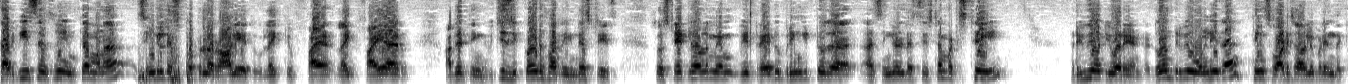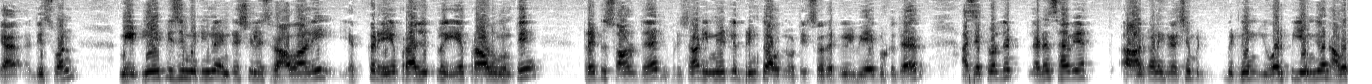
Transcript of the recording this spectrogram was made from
సర్వీసెస్ ఇంకా మన సింగిల్ డెస్క్ పోర్టల్ రాలేదు. Like fire like fire other thing which is required for the industries so state level మేము we try to bring it to the single desk system but still review at your end don't review only the things what is available in the this one మీ డిఐపిసి మీటింగ్లో ఇండస్ట్రియలిస్ట్ రావాలి. ఎక్కడ ఏ ప్రాజెక్ట్లో ఏ ప్రాబ్లం ఉంటే try to solve there. If it is not immediately bring to our notice so that we will be able to there. as I told that let us have a organic relation bet- between your PMU and our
